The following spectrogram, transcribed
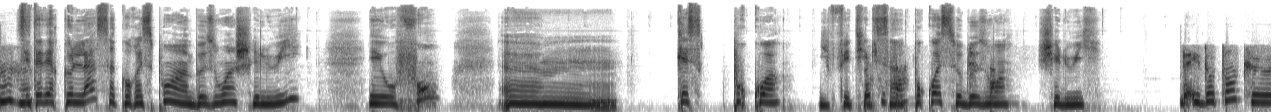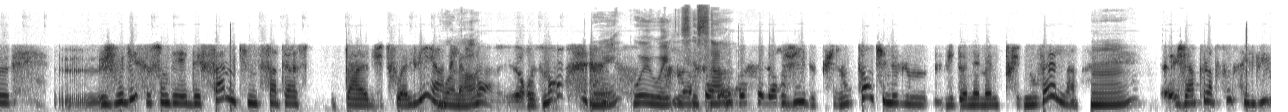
Mhm. C'est-à-dire que là, ça correspond à un besoin chez lui. Et au fond, euh, qu'est-ce, pourquoi il fait-il Ben, ça, ça. Pourquoi ce besoin chez lui Et d'autant que, euh, je vous dis, ce sont des, des femmes qui ne s'intéressent pas du tout à lui, hein, Voilà. clairement, heureusement. Oui, oui, oui, c'est ça. Ils ont fait leur vie depuis longtemps, qui ne lui, lui donnaient même plus de nouvelles. Hum, Euh, J'ai un peu l'impression que c'est lui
